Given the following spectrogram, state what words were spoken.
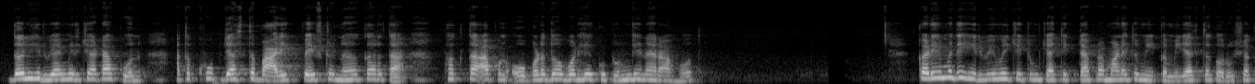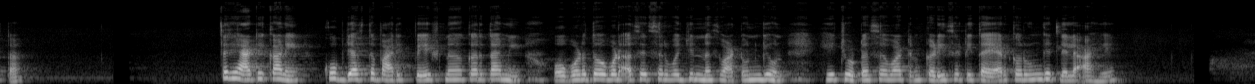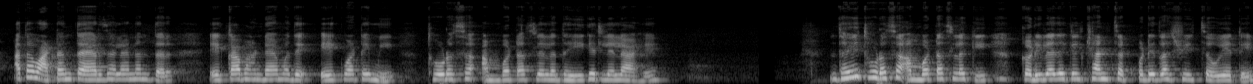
दोन हिरव्या मिरच्या टाकून आता खूप जास्त बारीक पेस्ट न करता फक्त आपण ओबडधोबड हे कुटून घेणार आहोत. कढीमध्ये हिरवी मिरची तुमच्या तिखटाप्रमाणे तुम्ही कमी जास्त करू शकता. तर ह्या ठिकाणी खूप जास्त बारीक पेस्ट न करता मी ओबडधोबड असे सर्व जिन्नस वाटून घेऊन हे छोटंसं वाटण कढीसाठी तयार करून घेतलेलं आहे. आता वाटण तयार झाल्यानंतर एका भांड्यामध्ये एक वाटे मी थोडंसं आंबट असलेलं दही घेतलेलं आहे. दही थोडंसं आंबट असलं की कढीला देखील छान चटपटीत अशी चव येते.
